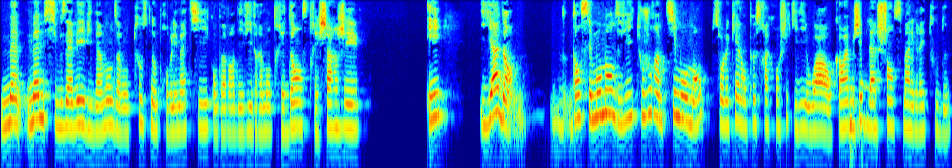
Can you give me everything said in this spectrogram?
Même, même si vous avez évidemment, nous avons tous nos problématiques, on peut avoir des vies vraiment très denses, très chargées. Et il y a dans, dans ces moments de vie, toujours un petit moment sur lequel on peut se raccrocher qui dit waouh, quand même j'ai de la chance malgré tout d'eux.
